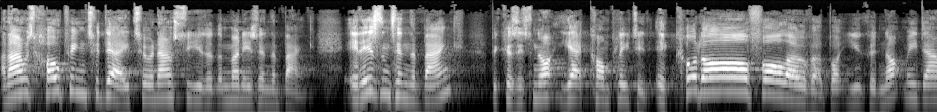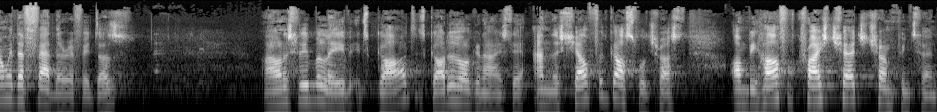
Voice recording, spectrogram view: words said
And I was hoping today to announce to you that the money's in the bank. It isn't in the bank because it's not yet completed. It could all fall over, but you could knock me down with a feather if it does. I honestly believe it's God, it's God who's organized it, and the Shelford Gospel Trust, on behalf of Christ Church Trumpington,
